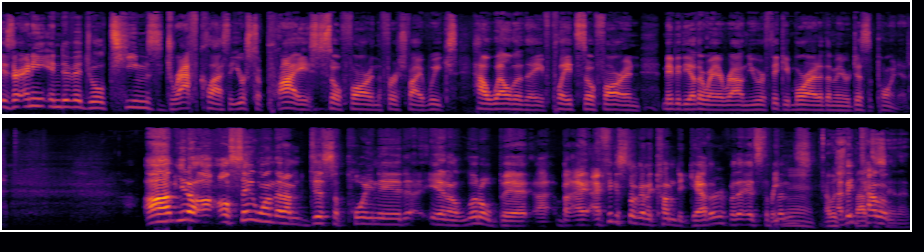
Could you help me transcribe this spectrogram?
Is there any individual team's draft class that you're surprised so far in the first five weeks how well that they've played so far, and maybe the other way around, you were thinking more out of them and you're disappointed? Um, you know, I'll say one that I'm disappointed in a little bit, uh, but I, I, think it's still going to come together. But it's the mm, I, was I think Tyler.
